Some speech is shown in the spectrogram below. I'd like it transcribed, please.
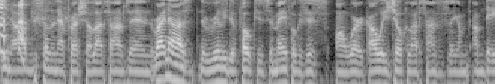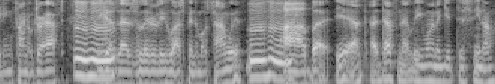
you know I've been feeling that pressure a lot of times and right now is the, really the focus the main focus is on work i always joke a lot of times and say i'm, I'm dating final draft because that is literally who i spend the most time with uh, but yeah I, I definitely want to get this you know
